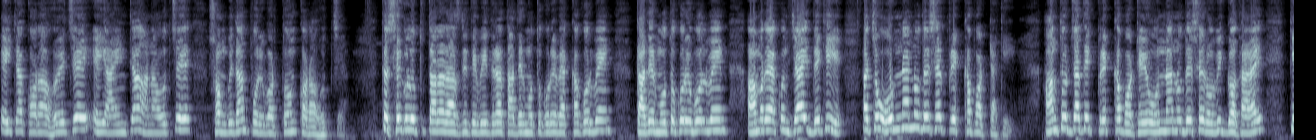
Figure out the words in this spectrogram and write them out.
এইটা করা হয়েছে, এই আইনটা আনা হচ্ছে, সংবিধান পরিবর্তন করা হচ্ছে। তা সেগুলো তো তারা রাজনীতিবিদরা তাদের মতো করে ব্যাখ্যা করবেন, তাদের মতো করে বলবেন। আমরা এখন যাই দেখি আচ্ছা অন্যান্য দেশের প্রেক্ষাপটটা কি? আন্তর্জাতিক প্রেক্ষাপটে অন্যান্য দেশের অভিজ্ঞতায় কি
